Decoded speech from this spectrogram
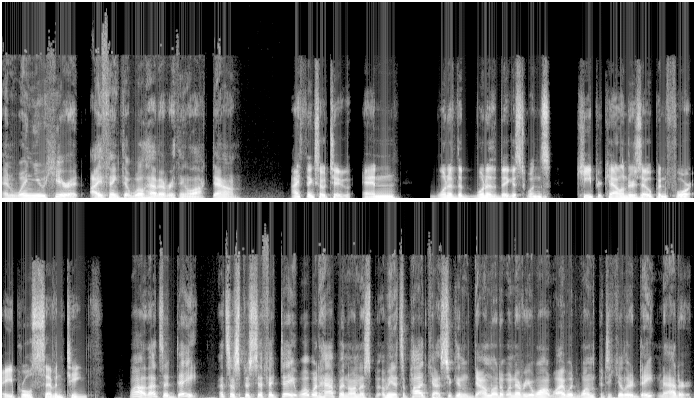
and when you hear it, I think that we'll have everything locked down. I think so too. And one of the one of the biggest ones. Keep your calendars open for April seventeenth. Wow, that's a date. That's a specific date. What would happen on a? Sp- I mean, it's a podcast. You can download it whenever you want. Why would one particular date matter?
